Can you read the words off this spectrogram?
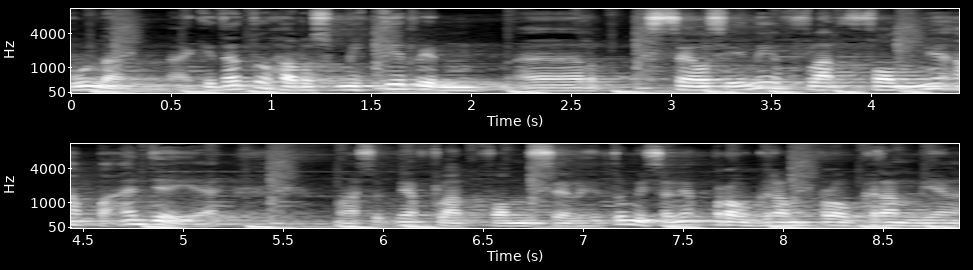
bulan, nah kita tuh harus mikirin uh, sales ini platformnya apa aja ya. Maksudnya platform sales itu misalnya program-program yang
